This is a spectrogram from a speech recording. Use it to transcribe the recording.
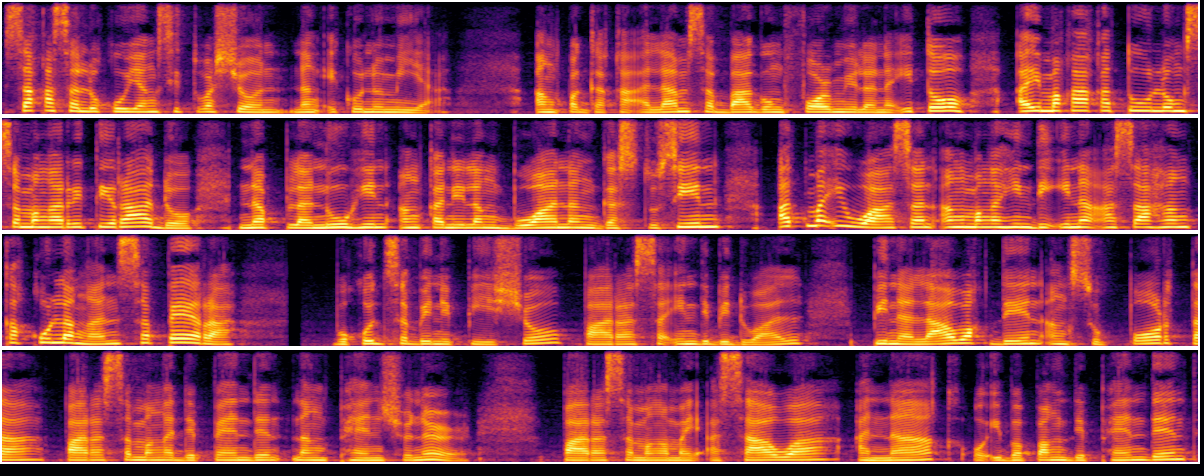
sa kasalukuyang sitwasyon ng ekonomiya. Ang pagkakaalam sa bagong formula na ito ay makakatulong sa mga retirado na planuhin ang kanilang buwanang gastusin at maiwasan ang mga hindi inaasahang kakulangan sa pera Bukod sa benepisyo para sa individual, pinalawak din ang suporta para sa mga dependent ng pensioner. Para sa mga may asawa, anak o iba pang dependent,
